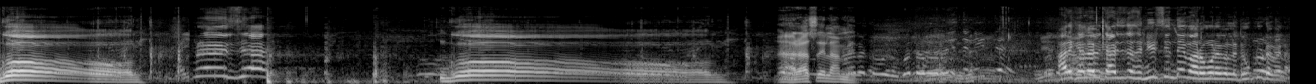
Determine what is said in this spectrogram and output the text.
Goal. Goal. হ্যাঁ, রাসেল আহমেদ। আরে খেলা আমি তার দিতেছে, নিশ্চিন্তেই মারো, মনে করলে দুপুর উঠবে না।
